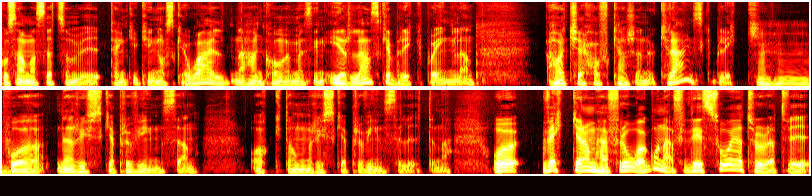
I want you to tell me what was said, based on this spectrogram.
på samma sätt som vi tänker kring Oscar Wilde när han kommer med sin irländska blick på England. Har Tjechov kanske en ukrainsk blick mm. på den ryska provinsen och de ryska provinseliterna? Och väcka de här frågorna, för det är så jag tror att vi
